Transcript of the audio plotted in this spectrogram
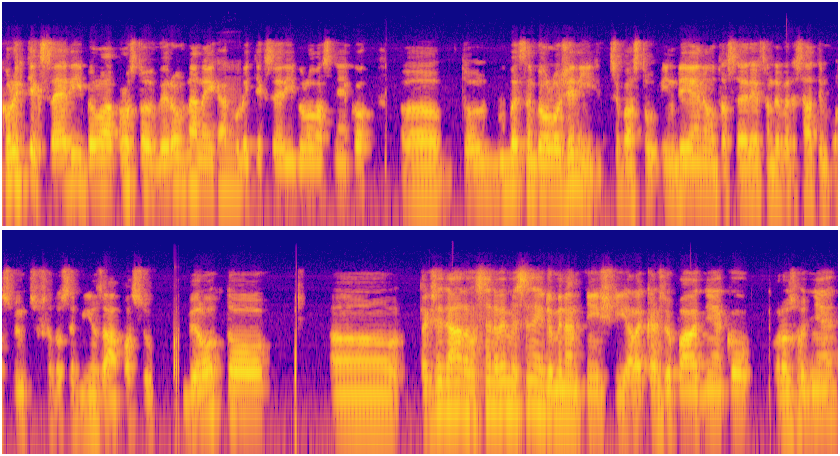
kolik těch sérií bylo naprosto vyrovnaných a hmm. kolik těch sérií bylo vlastně jako, uh, to vůbec nebylo ložený. Třeba s tou Indianou, ta série v tom 98. co se do sedmého zápasu. Bylo to, uh, takže já vlastně nevím, jestli nejdominantnější, ale každopádně jako rozhodně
